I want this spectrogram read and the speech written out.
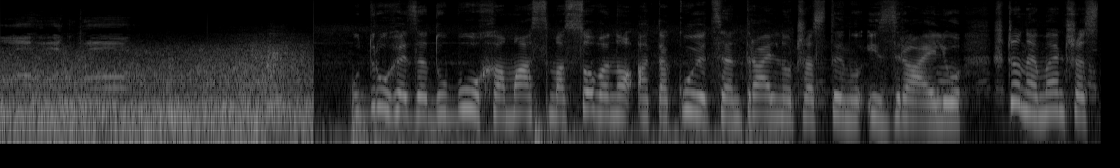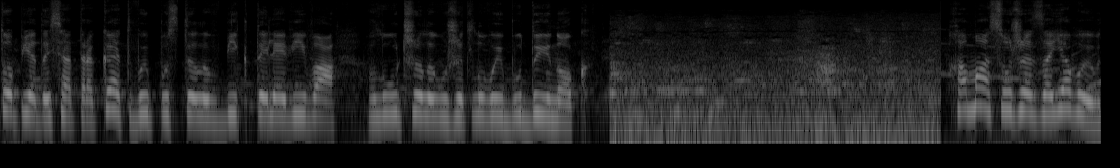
Аллаху Акбар! Удруге за добу Хамас масовано атакує центральну частину Ізраїлю. Щонайменше 150 ракет випустили в бік Тель-Авіва, влучили у житловий будинок. Хамас уже заявив,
